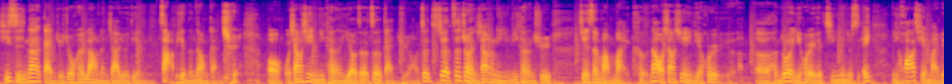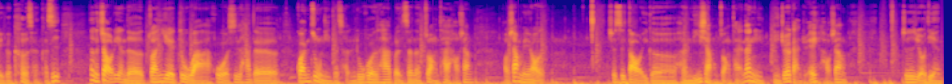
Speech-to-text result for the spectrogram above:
其实那感觉就会让人家有点诈骗的那种感觉 哦。我相信你可能也有这这个感觉啊，这这这就很像你你可能去健身房买课，那我相信也会呃很多人也会有一个经验，就是哎，你花钱买了一个课程，可是。那个教练的专业度啊，或者是他的关注你的程度，或者他本身的状态，好像好像没有，就是到一个很理想状态。那你你就会感觉，哎，好像就是有点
